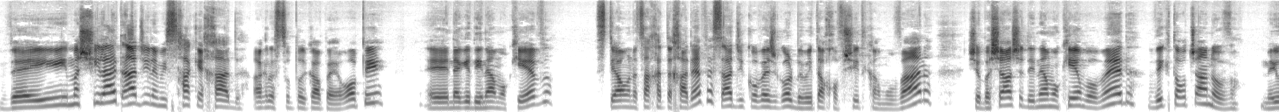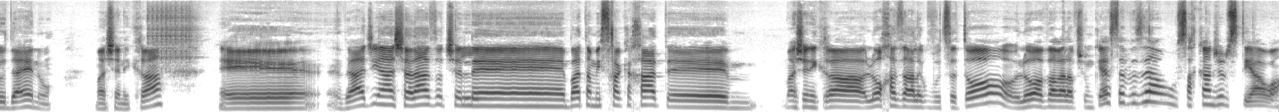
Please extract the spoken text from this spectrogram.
והיא משאילה את חאג'י למשחק אחד רק לסופרקאפ האירופי אה, נגד דינמו קייב. סטיאווה מנצחת 1-0, חאג'י כובש גול בבעיטה חופשית כמובן, שבשער של דינמו קייב עומד ויקטור צ'אנוב, מיודענו, מה שנקרא. אה, וחאג'י ההשאלה הזאת של אה, בת המשחק אחת, מה שנקרא, לא חזר לקבוצתו, לא עבר עליו שום כסף וזהו, הוא שחקן של סטיאווה.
